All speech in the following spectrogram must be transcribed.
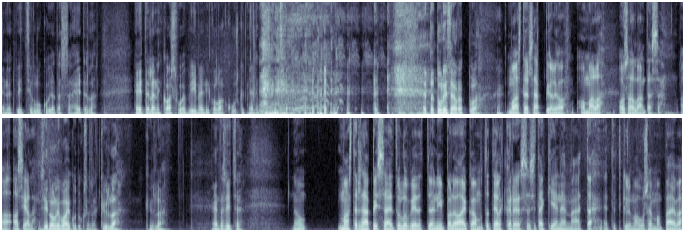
en nyt vitsi lukuja tässä heitellä, heitellä niin kasvoi viime viikolla 64 prosenttia. että tuli seurattua. Master oli jo omalla osallaan tässä asialla. Sillä oli vaikutuksensa, kyllä, kyllä. Entä sitten se? No Master Appissa ei tullut vietettyä niin paljon aikaa, mutta telkkareissa sitäkin enemmän, että, että, että kyllä mä useamman päivän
